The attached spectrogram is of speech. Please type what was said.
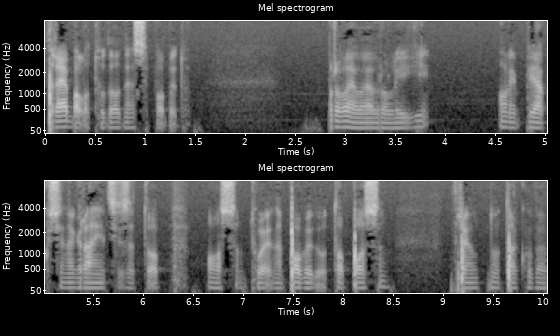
trebalo tu da odnese pobedu. Prva je u Euroligi, Olimpijakos je na granici za top 8, tu je na pobedu od top 8 trenutno, tako da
